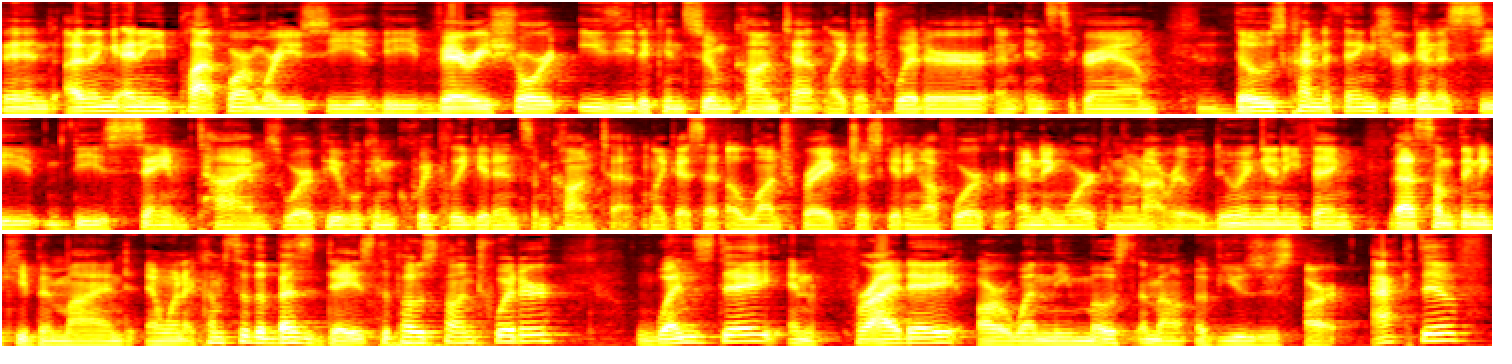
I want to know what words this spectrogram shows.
And I think any platform where you see the very short, easy to consume content like a Twitter, an Instagram, those kind of things, you're going to see these same times where people can quickly get in some content. Like I said, a lunch break, just getting off work or ending work and they're not really doing anything. That's something to keep in mind. And when it comes to the best days to post on Twitter, Wednesday and Friday are when the most amount of users are active.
